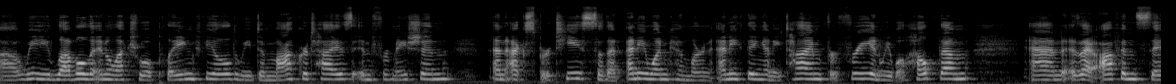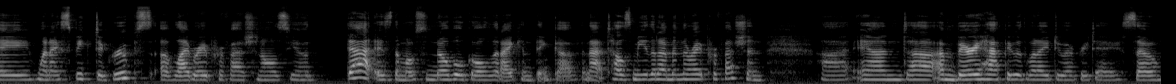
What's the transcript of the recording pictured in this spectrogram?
Uh, we level the intellectual playing field, we democratize information and expertise so that anyone can learn anything, anytime for free, and we will help them. And as I often say when I speak to groups of library professionals, you know, that is the most noble goal that I can think of. And that tells me that I'm in the right profession. Uh, and uh, I'm very happy with what I do every day. So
